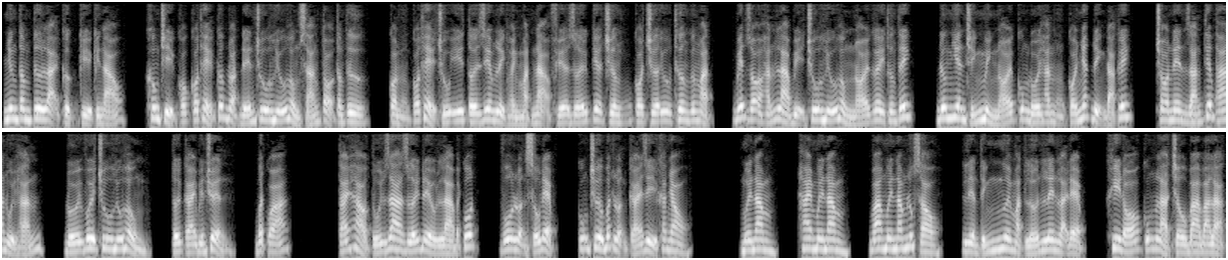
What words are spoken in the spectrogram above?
nhưng tâm tư lại cực kỳ kín đáo, không chỉ có có thể cướp đoạt đến Chu Hữu Hồng sáng tỏ tâm tư, còn có thể chú ý tới Diêm Lịch hành mặt nạ phía dưới kia trương có chứa yêu thương gương mặt, biết rõ hắn là bị Chu Hữu Hồng nói gây thương tích, đương nhiên chính mình nói cũng đối hắn có nhất định đả kích, cho nên gián tiếp an ủi hắn. Đối với Chu Hữu Hồng, tới cái biến chuyển, bất quá, tái hảo túi ra dưới đều là bạch cốt, vô luận xấu đẹp, cũng chưa bất luận cái gì khác nhau. 10 năm, 20 năm, 30 năm lúc sau, liền tính ngươi mặt lớn lên lại đẹp, khi đó cũng là châu ba ba lạc.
